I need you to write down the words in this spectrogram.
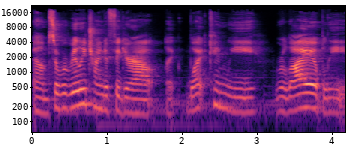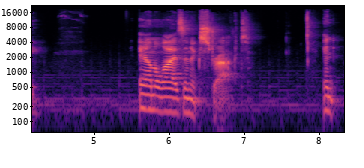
Um, so we're really trying to figure out like what can we reliably analyze, and extract. And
